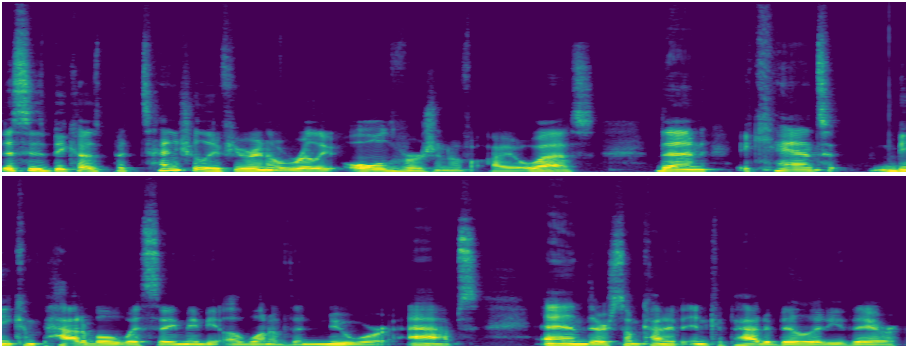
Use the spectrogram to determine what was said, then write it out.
This is because potentially if you're in a really old version of iOS, then it can't be compatible with, say, maybe a, one of the newer apps, and there's some kind of incompatibility there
